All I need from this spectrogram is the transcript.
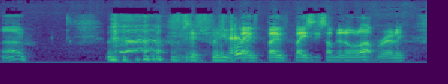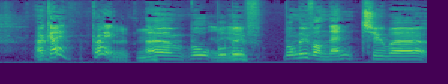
no. Just- We've both, both basically summed it all up, really. Okay, great. Uh, yeah. Um, we'll we'll we go. move we'll move on then to uh,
